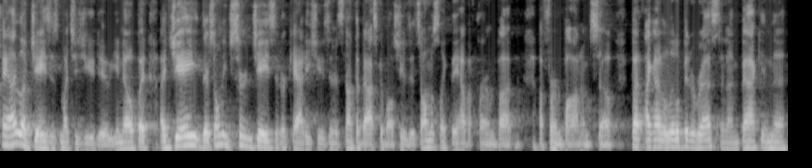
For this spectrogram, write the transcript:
hey, I love J's as much as you do, you know? But a J, there's only certain J's that are caddy shoes, and it's not the basketball shoes. It's almost like they have a firm button, a firm bottom. So, but I got a little bit of rest and I'm back in the,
